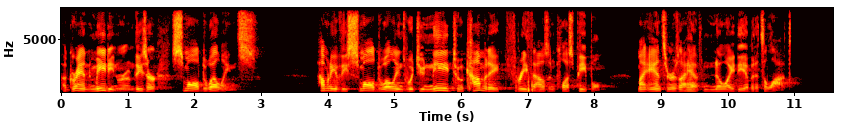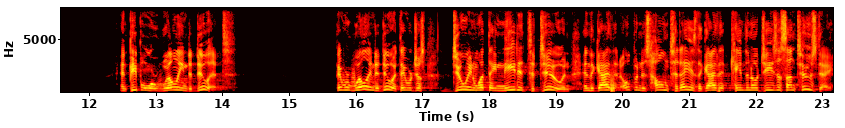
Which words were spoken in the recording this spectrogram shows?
a grand meeting room. These are small dwellings. How many of these small dwellings would you need to accommodate 3,000 plus people? My answer is I have no idea, but it's a lot. And people were willing to do it. They were willing to do it. They were just doing what they needed to do. And, and the guy that opened his home today is the guy that came to know Jesus on Tuesday.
